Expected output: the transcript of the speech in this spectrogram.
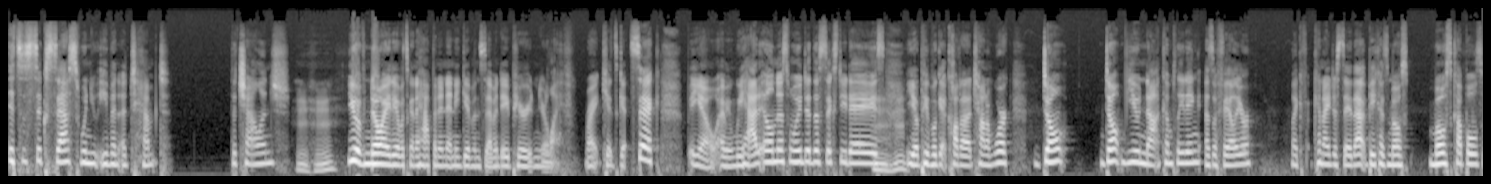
it's a success when you even attempt the challenge. Mm-hmm. You have no idea what's going to happen in any given seven day period in your life, right? Kids get sick. You know, I mean, we had illness when we did the 60 days. Mm-hmm. You know, people get called out of town of work. Don't don't view not completing as a failure. Like, can I just say that? Because most most couples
